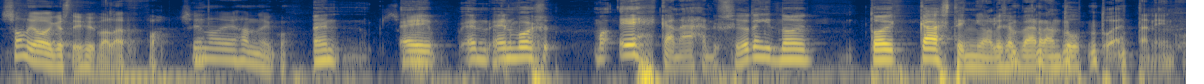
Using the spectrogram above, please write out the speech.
se oli oikeasti hyvä leffa. Siinä oli ihan niinku... En, ei, en, en vois, mä oon ehkä nähnyt se. Jotenkin noin, toi casting oli sen verran tuttu, että niinku,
